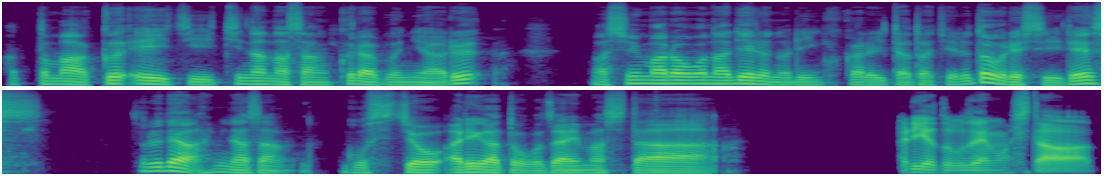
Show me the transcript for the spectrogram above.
アットマーク H173 クラブにあるマシュマロを投げるのリンクからいただけると嬉しいです。それでは皆さんご視聴ありがとうございました。ありがとうございました。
